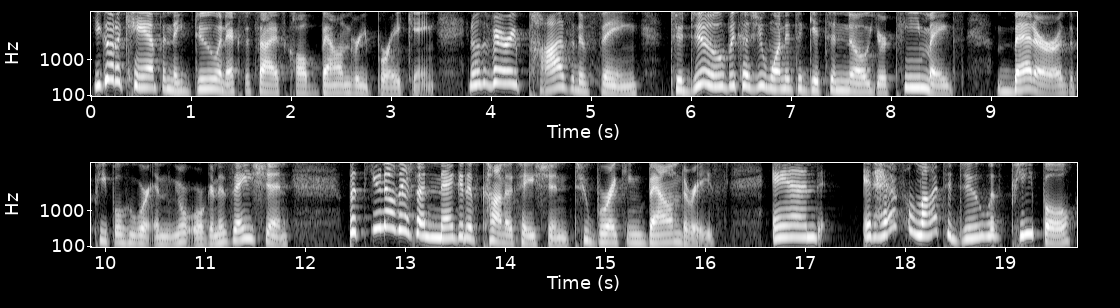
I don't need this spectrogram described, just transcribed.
you go to camp and they do an exercise called boundary breaking. And it was a very positive thing to do because you wanted to get to know your teammates better, the people who were in your organization. But you know, there's a negative connotation to breaking boundaries. And it has a lot to do with people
